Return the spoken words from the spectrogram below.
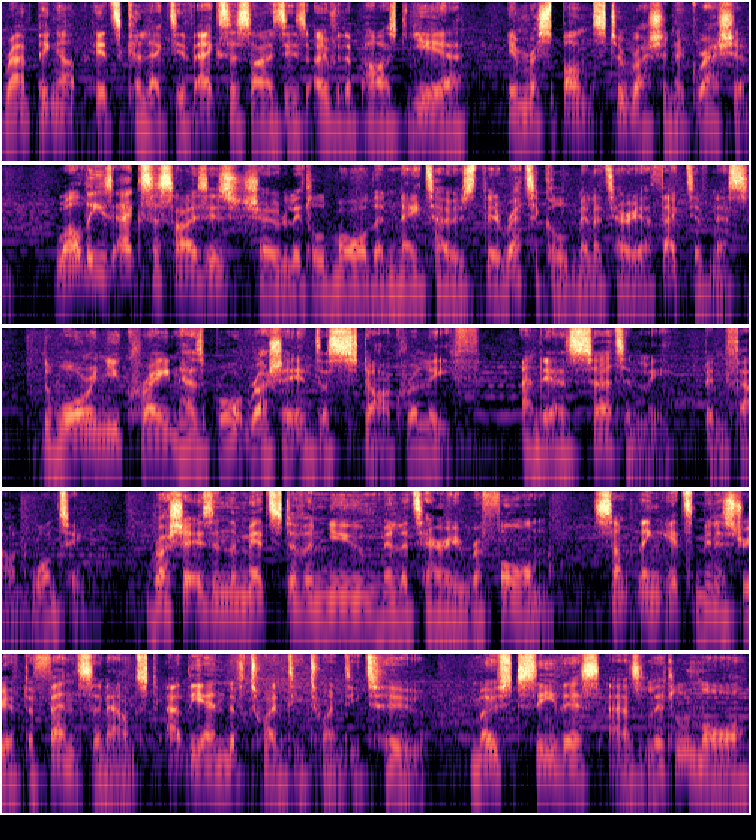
ramping up its collective exercises over the past year in response to Russian aggression. While these exercises show little more than NATO's theoretical military effectiveness, the war in Ukraine has brought Russia into stark relief, and it has certainly been found wanting. Russia is in the midst of a new military reform, something its Ministry of Defense announced at the end of 2022. Most see this as little more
